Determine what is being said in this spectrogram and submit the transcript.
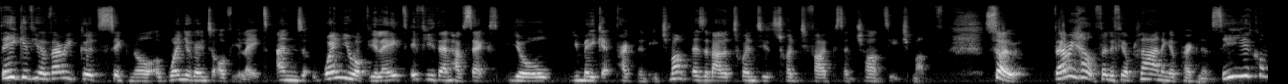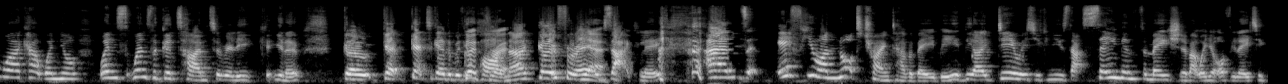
They give you a very good signal of when you're going to ovulate. And when you ovulate, if you then have sex, you'll you may get pregnant each month. There's about a 20 to 25% chance each month. So very helpful if you're planning a pregnancy. You can work out when you're when's when's the good time to really you know go get get together with go your partner, go for it yeah. exactly. and if you are not trying to have a baby, the idea is you can use that same information about when you're ovulating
